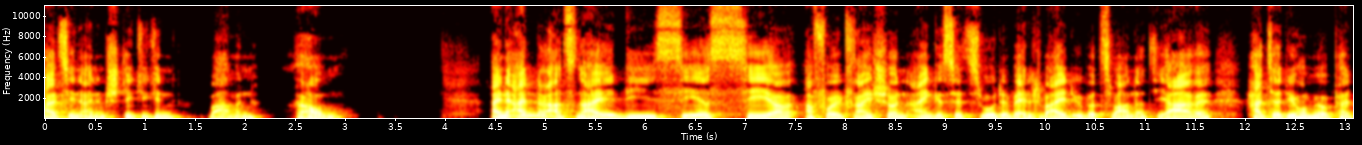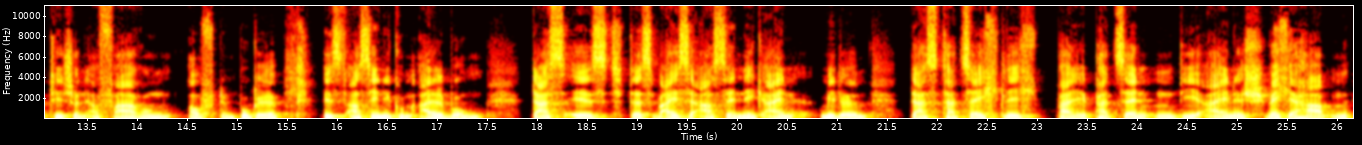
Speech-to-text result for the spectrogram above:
als in einem stickigen, warmen Raum. Eine andere Arznei, die sehr, sehr erfolgreich schon eingesetzt wurde weltweit über 200 Jahre, hat ja die Homöopathie schon Erfahrung auf dem Buckel, ist Arsenicum album. Das ist das weiße Arsenik, ein Mittel, das tatsächlich bei Patienten, die eine Schwäche haben,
